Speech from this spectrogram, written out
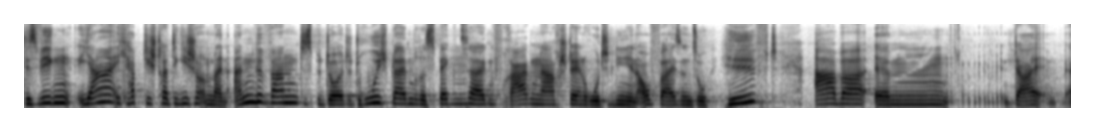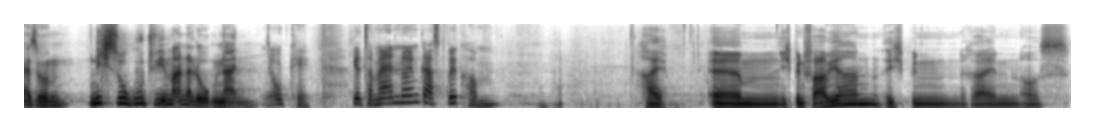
deswegen, ja, ich habe die Strategie schon online angewandt. Das bedeutet ruhig bleiben, Respekt mhm. zeigen, Fragen nachstellen, rote Linien aufweisen und so hilft. Aber ähm, da, also nicht so gut wie im Analogen, nein. Okay, jetzt haben wir einen neuen Gast. Willkommen. Hi, ähm, ich bin Fabian, ich bin rein aus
